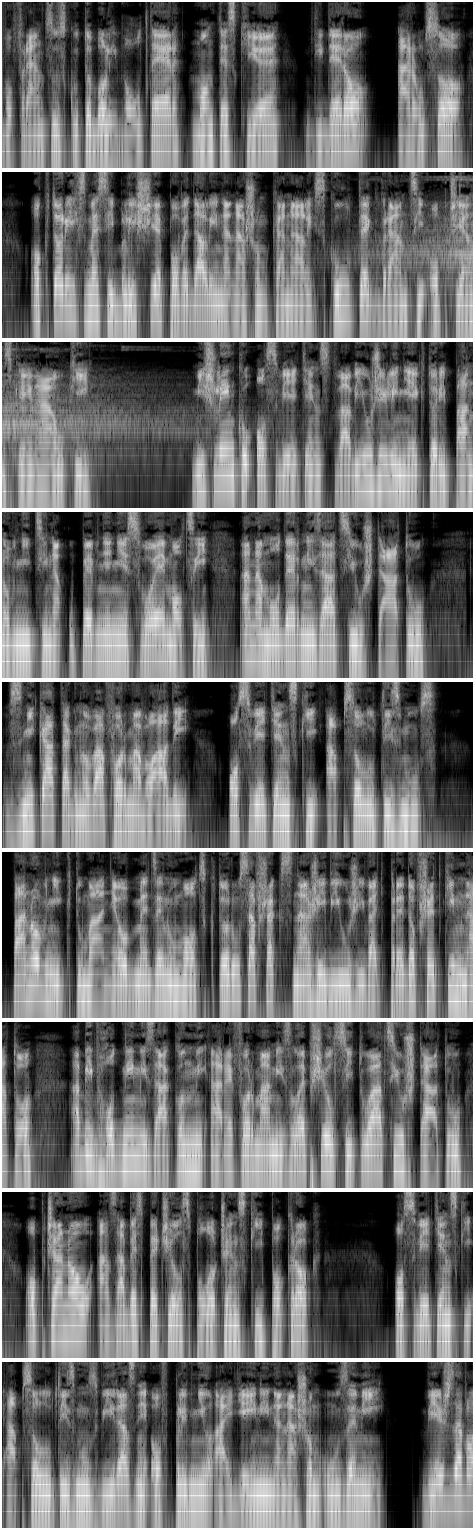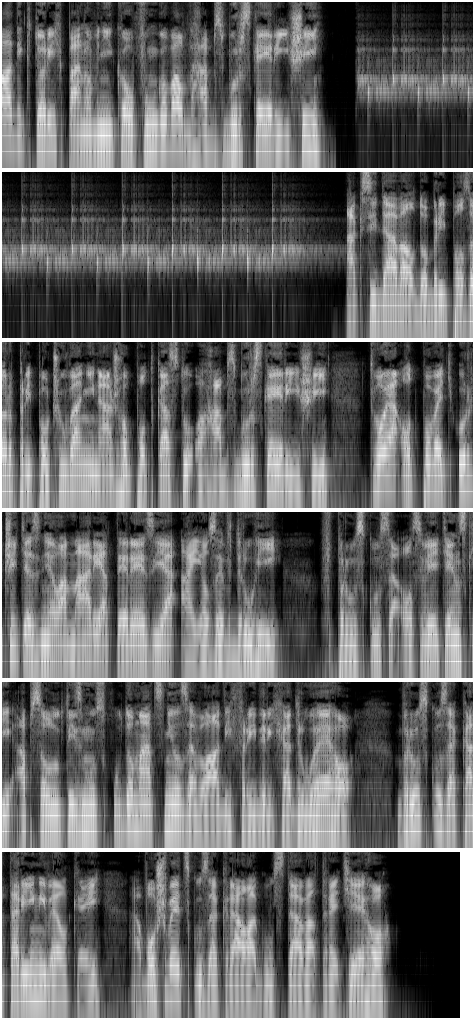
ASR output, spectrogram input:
Vo Francúzsku to boli Voltaire, Montesquieu, Diderot a Rousseau, o ktorých sme si bližšie povedali na našom kanáli Skultek v rámci občianskej náuky. Myšlienku osvietenstva využili niektorí panovníci na upevnenie svojej moci a na modernizáciu štátu. Vzniká tak nová forma vlády, osvietenský absolutizmus. Panovník tu má neobmedzenú moc, ktorú sa však snaží využívať predovšetkým na to, aby vhodnými zákonmi a reformami zlepšil situáciu štátu, občanov a zabezpečil spoločenský pokrok. Osvietenský absolutizmus výrazne ovplyvnil aj dejiny na našom území. Vieš za vlády ktorých panovníkov fungoval v Habsburskej ríši? Ak si dával dobrý pozor pri počúvaní nášho podcastu o Habsburskej ríši, Tvoja odpoveď určite znela Mária Terézia a Jozef II. V Prúsku sa osvietenský absolutizmus udomácnil za vlády Friedricha II., v Rusku za Kataríny Veľkej a vo Švédsku za kráľa Gustáva III.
